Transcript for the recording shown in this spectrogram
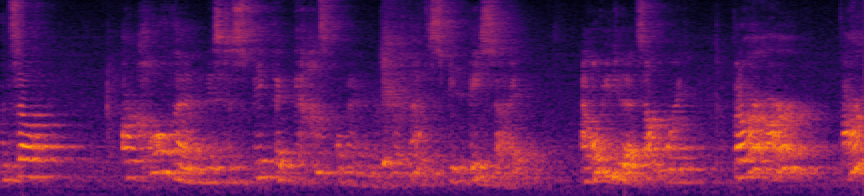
And so, our call then is to speak the gospel message, not to speak B-side. I hope you do that at some point. But our, our our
